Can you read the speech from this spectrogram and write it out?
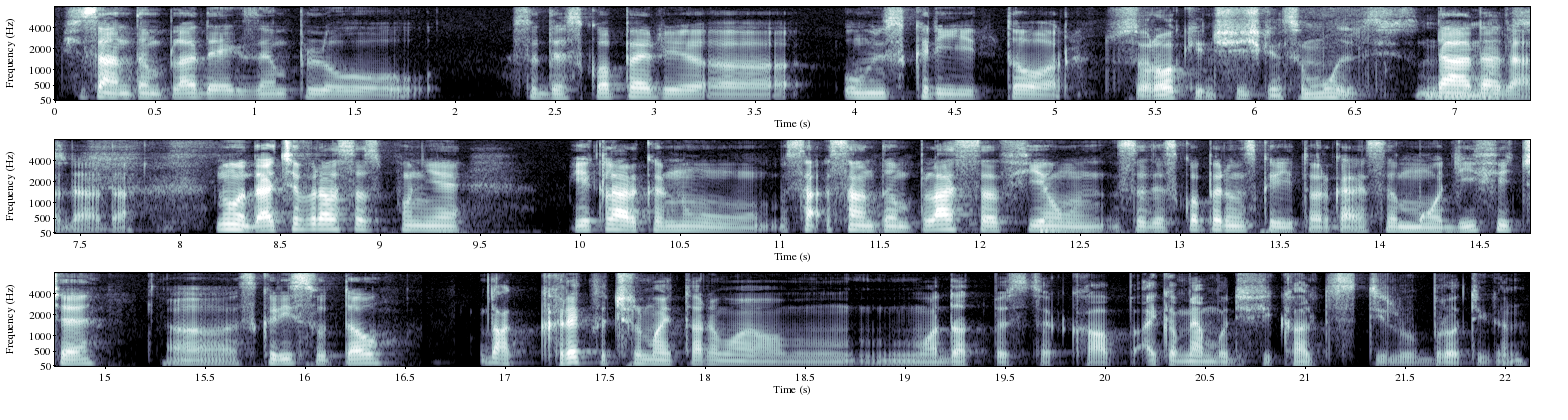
Și s-a întâmplat, de exemplu, să descoperi uh, un scriitor. Sorokin, Shishkin, sunt mulți. Sunt Da, da, mulți. da, da, da. Nu, dar ce vreau să spun e, e clar că nu... S-a, s-a întâmplat să fie un, să descoperi un scriitor care să modifice uh, scrisul tău? Da, cred că cel mai tare m-a, m-a dat peste cap, adică mi-a modificat stilul Brotigan.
